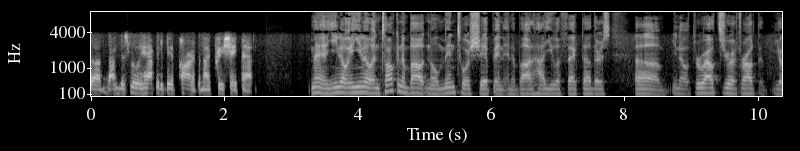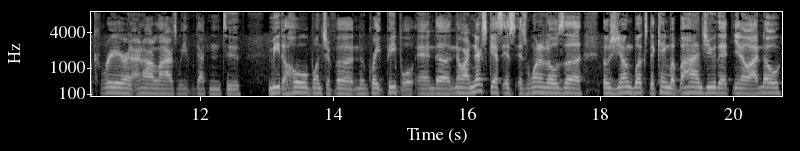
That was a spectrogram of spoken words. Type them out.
uh, I'm just really happy to be a part of it, and I appreciate that. Man, you know, and you know, and talking about you know mentorship and, and about how you affect others, uh, you know, throughout your throughout the, your career and, and, our lives, we've gotten to meet a whole bunch of uh, you know, great people. And uh, no, our next guest is, is one of those uh, those young bucks that came up behind you. That you know, I know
